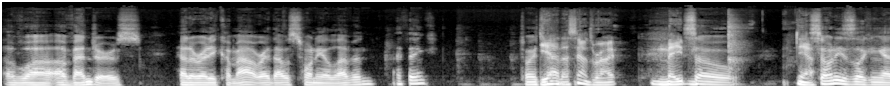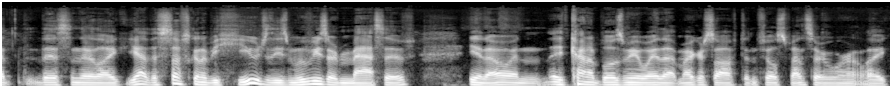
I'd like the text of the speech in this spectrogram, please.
of uh, Avengers had already come out. Right, that was 2011, I think. 2010. Yeah, that sounds right. Maybe so. Yeah. Sony's looking at this and they're like, "Yeah, this stuff's going to be huge. These movies are massive." You know, and it kind of blows me away that Microsoft and Phil Spencer weren't like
